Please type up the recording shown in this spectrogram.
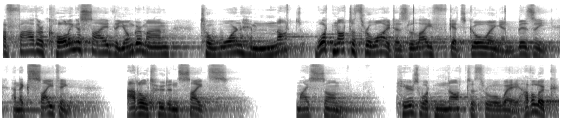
A father calling aside the younger man to warn him not, what not to throw out as life gets going and busy and exciting adulthood incites. My son, here's what not to throw away. Have a look.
